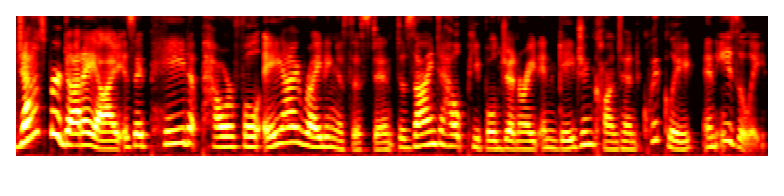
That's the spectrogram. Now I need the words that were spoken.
Jasper.ai is a paid, powerful AI writing assistant designed to help people generate engaging content quickly and easily.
